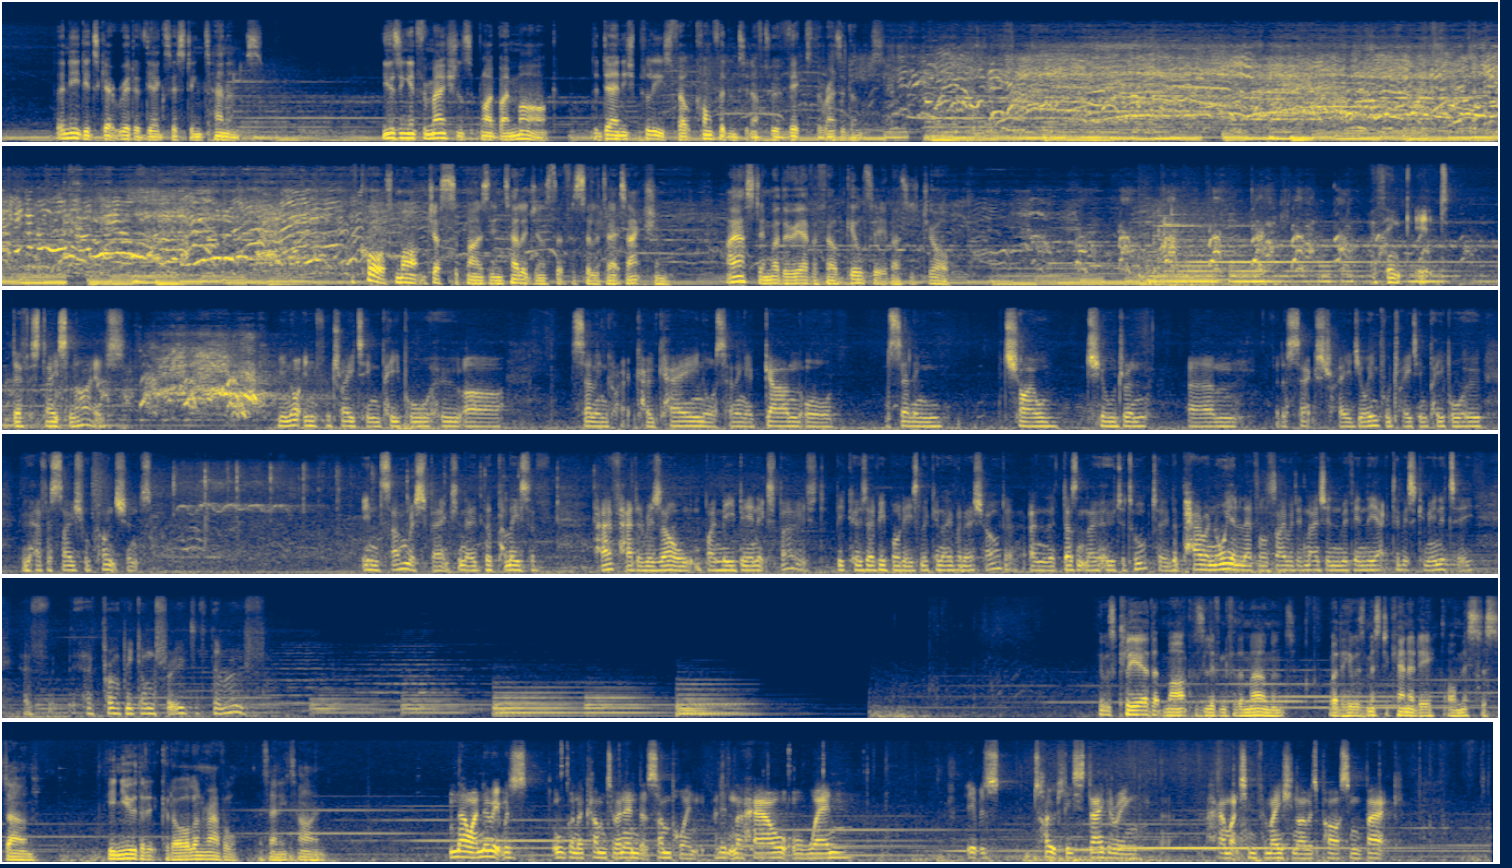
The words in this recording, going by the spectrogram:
they needed to get rid of the existing tenants. Using information supplied by Mark, the Danish police felt confident enough to evict the residents. Of course, Mark just supplies the intelligence that facilitates action. I asked him whether he ever felt guilty about his job. I think it devastates lives. You're not infiltrating people who are selling crack cocaine or selling a gun or selling child children um, for the sex trade. You're infiltrating people who, who have a social conscience. In some respects, you know, the police have, have had a result by me being exposed because everybody's looking over their shoulder and doesn't know who to talk to. The paranoia levels, I would imagine, within the activist community have, have probably gone through the roof. It was clear that Mark was living for the moment, whether he was Mr. Kennedy or Mr. Stone. He knew that it could all unravel at any time. No, I knew it was all going to come to an end at some point. I didn't know how or when. It was totally staggering how much information I was passing back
